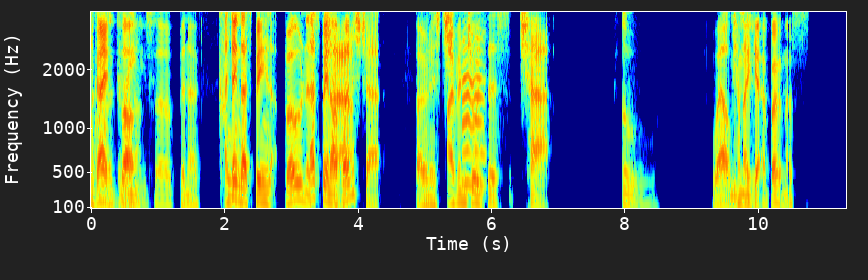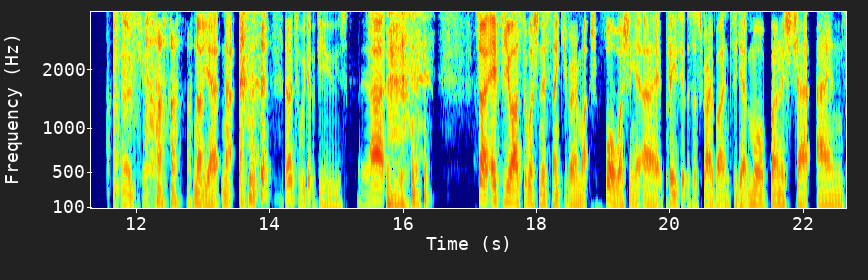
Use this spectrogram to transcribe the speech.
Okay, Agreed. well, That's uh, been a. I think that's been bonus. that's been our bonus chat. Bonus chat. I've enjoyed this chat. Oh. Well, Me Can I get a bonus? Okay. not yet. No, not until we get views. Yeah. Uh, so if you are still watching this, thank you very much for watching it. Uh, please hit the subscribe button to get more bonus chat and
